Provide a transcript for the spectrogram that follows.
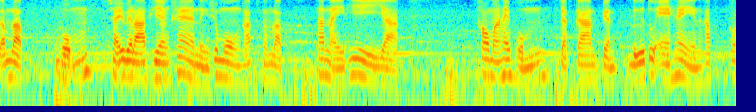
สำหรับผมใช้เวลาเพียงแค่หนึ่งชั่วโมงครับสำหรับท่านไหนที่อยากเข้ามาให้ผมจัดการเปลี่ยนหรือตู้แอร์ให้นะครับ ก็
